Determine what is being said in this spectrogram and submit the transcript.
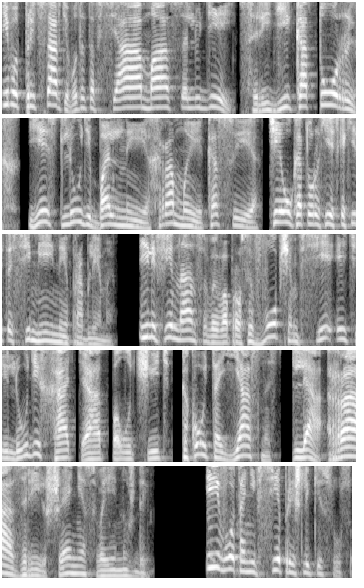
И вот представьте, вот эта вся масса людей, среди которых есть люди больные, хромые, косые, те, у которых есть какие-то семейные проблемы или финансовые вопросы. В общем, все эти люди хотят получить какую-то ясность для разрешения своей нужды. И вот они все пришли к Иисусу.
